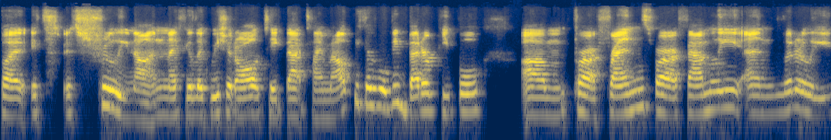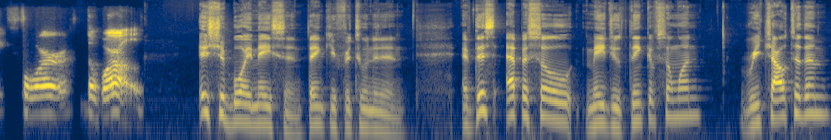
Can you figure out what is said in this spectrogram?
but it's it's truly not. And i feel like we should all take that time out because we'll be better people um, for our friends for our family and literally for the world. It's your boy mason. Thank you for tuning in if this episode made you think of someone reach out to them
